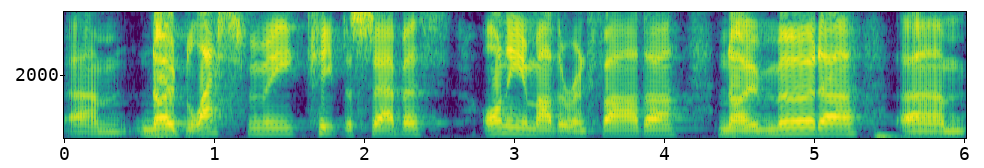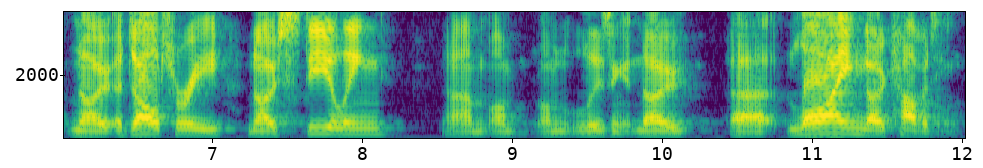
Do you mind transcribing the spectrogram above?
um, no blasphemy, keep the Sabbath, honour your mother and father, no murder, um, no adultery, no stealing. Um, I'm, I'm, losing it. No uh, lying, no coveting.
